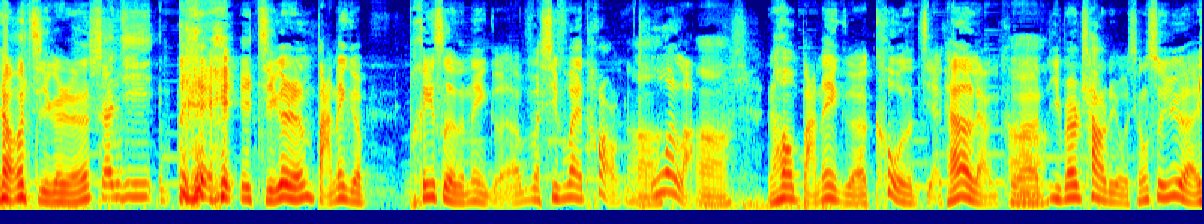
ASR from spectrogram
然后几个人，山鸡对，几个人把那个黑色的那个呃西服外套给脱了，啊，然后把那个扣子解开了两颗，啊。一边唱着《友情岁月》，一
